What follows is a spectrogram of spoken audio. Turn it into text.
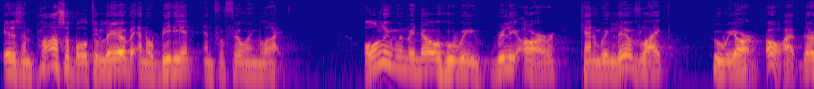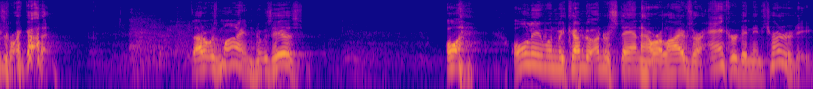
it is impossible to live an obedient and fulfilling life. Only when we know who we really are can we live like who we are. Oh, I, there's where I got it. Thought it was mine, it was his. Oh, only when we come to understand how our lives are anchored in eternity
